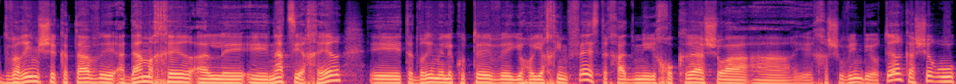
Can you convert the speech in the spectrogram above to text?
דברים שכתב אה, אדם אחר על אה, אה, נאצי אחר. את הדברים האלה כותב יהויכים פסט, אחד מחוקרי השואה החשובים ביותר, כאשר הוא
